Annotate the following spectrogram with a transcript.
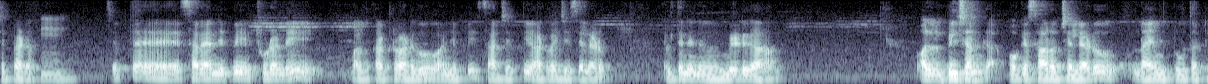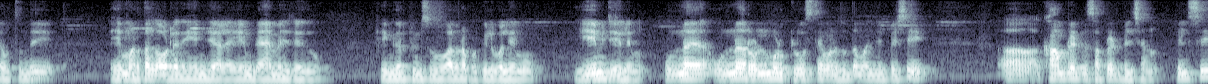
చెప్పాడు. చెప్తే సరే అని చెప్పి చూడండి వాళ్ళు కరెక్ట్గా అడుగు అని చెప్పి సార్ చెప్పి అడ్వైజ్ చేసి వెళ్ళాడు. వెళ్తే నేను ఇమీడియట్గా వాళ్ళని పిలిచాను ఇంకా. ఓకే సార్ వచ్చి వెళ్ళాడు. టైం టూ థర్టీ అవుతుంది. ఏం అర్థం కావట్లేదు ఏం చేయాలి ఏం డ్యామేజ్ లేదు. ఫింగర్ ప్రింట్స్ వాళ్ళని అప్పుడు పిలవలేము ఏమి చేయలేము. ఉన్న ఉన్న రెండు మూడు క్లూస్ ఏమైనా చూద్దామని చెప్పేసి కాంప్లైంట్ని సపరేట్ పిలిచాను. పిలిచి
